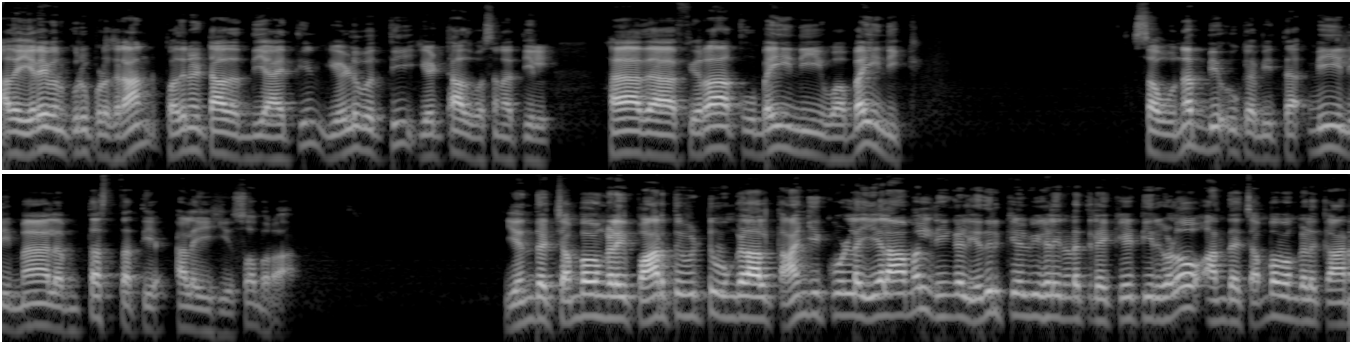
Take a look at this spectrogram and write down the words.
அதை இறைவன் குறிப்பிடுகிறான் பதினெட்டாவது அத்தியாயத்தின் எழுபத்தி எட்டாவது வசனத்தில் ஹாதா ஃபிராகு பைனி வ பைனிக். சவுனப்பி உகபித்த வீலி மேலம் தஸ்தத்தி அலைஹி சோபரா. எந்த சம்பவங்களை பார்த்துவிட்டு உங்களால் தாங்கிக் கொள்ள இயலாமல் நீங்கள் எதிர்கேள்விகளின் இடத்திலே கேட்டீர்களோ அந்த சம்பவங்களுக்கான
